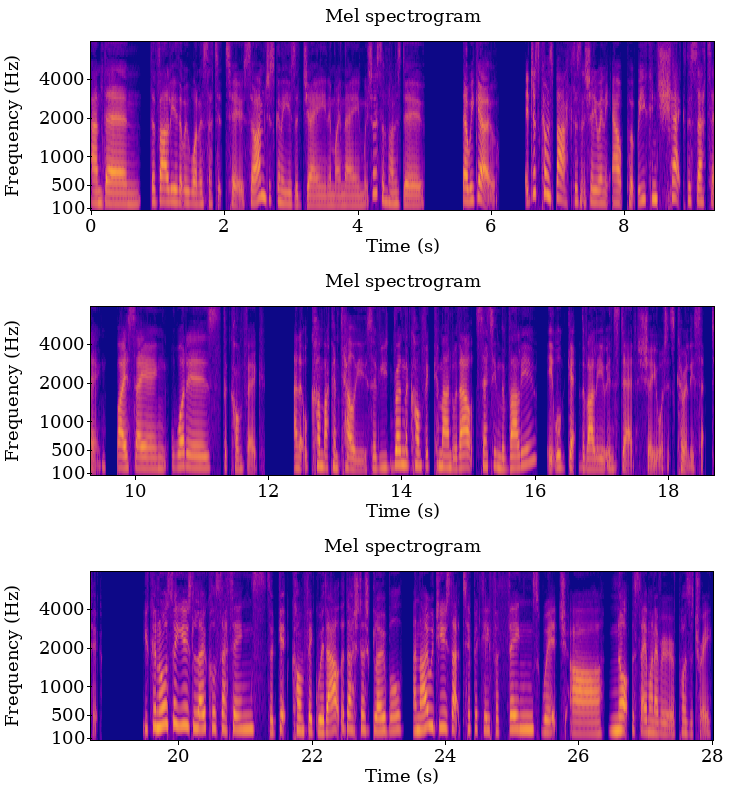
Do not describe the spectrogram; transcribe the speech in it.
and then the value that we want to set it to. So I'm just going to use a Jane in my name, which I sometimes do. There we go. It just comes back, doesn't show you any output, but you can check the setting by saying, what is the config? And it will come back and tell you. So if you run the config command without setting the value, it will get the value instead, show you what it's currently set to. You can also use local settings, so git config without the dash dash global, and I would use that typically for things which are not the same on every repository.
